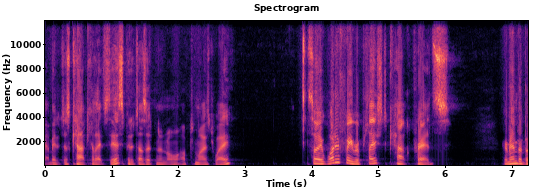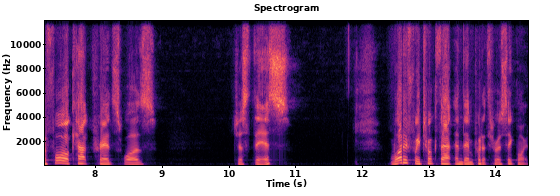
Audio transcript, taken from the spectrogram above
I mean, it just calculates this, but it does it in a more optimized way. So what if we replaced calcpreds? Remember before calcpreds was just this. What if we took that and then put it through a sigmoid?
